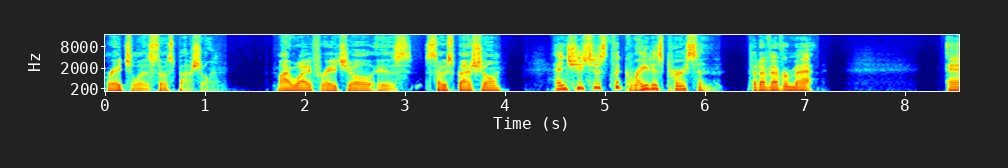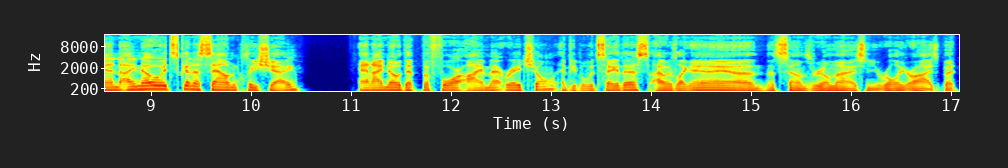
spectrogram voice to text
Rachel is so special. My wife, Rachel, is so special, and she's just the greatest person that I've ever met. And I know it's going to sound cliche. And I know that before I met Rachel and people would say this, I was like, yeah, yeah, that sounds real nice. And you roll your eyes. But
